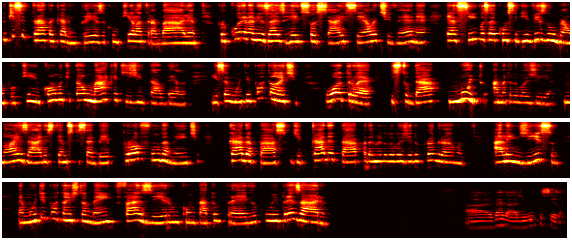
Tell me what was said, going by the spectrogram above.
do que se trata aquela empresa, com que ela trabalha, procure analisar as redes sociais, se ela tiver, né? E assim você vai conseguir vislumbrar um pouquinho como que está o marketing digital dela. Isso é muito importante. O outro é estudar muito a metodologia. Nós, ALIS, temos que saber profundamente cada passo de cada etapa da metodologia do programa. Além disso, é muito importante também fazer um contato prévio com o empresário. Ah, é verdade, viu, Priscila?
